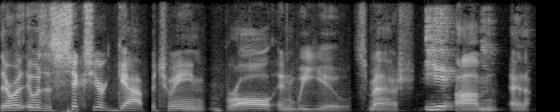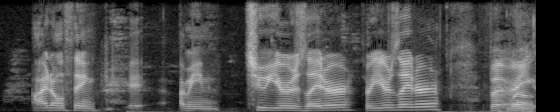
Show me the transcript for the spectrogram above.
there was it was a six year gap between Brawl and Wii U Smash. yeah Um, and I don't think, it, I mean, two years later, three years later, But are, you,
